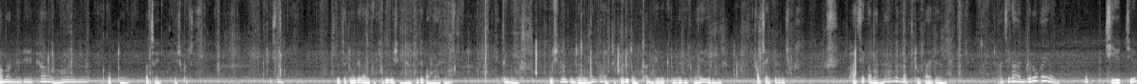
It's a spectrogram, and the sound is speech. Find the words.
밤하늘의 별 그것도 맞아요 부르고 싶어졌어 그래서 요새 노래가 왜 이렇게 부르고 싶냐 노래방 가야 되나? 뜬금없어 보시는 분들은 황당했죠. 노래도 못하는데 왜 이렇게 노래를 좋아해? 이러면서 갑자기 부르고 싶었어. 바지가 맞나 안 맞나부터 봐야 되는데 바지가 안 들어가요. 어, 지읒지읒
